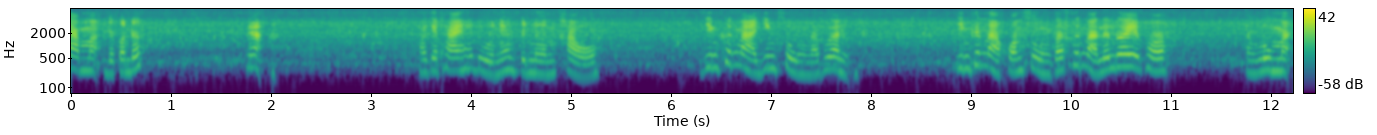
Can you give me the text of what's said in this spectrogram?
ต่ำอะเดี๋ยวก่อนเด้อ เนี่ย เขาจะทายให้ดูเนี่ยเป็นเนินเขา ยิ่งขึ้นมายิ่งสูงนะเพื่อน ยิ่งขึ้นมาความสูงก็ขึ้นมาเรื่อยๆพอทางลุมอะ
